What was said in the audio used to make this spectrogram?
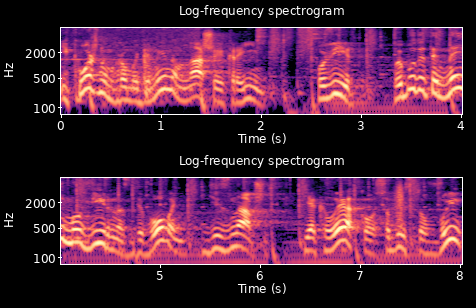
і кожним громадянином нашої країни. Повірте, ви будете неймовірно здивовані, дізнавшись, як легко особисто ви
